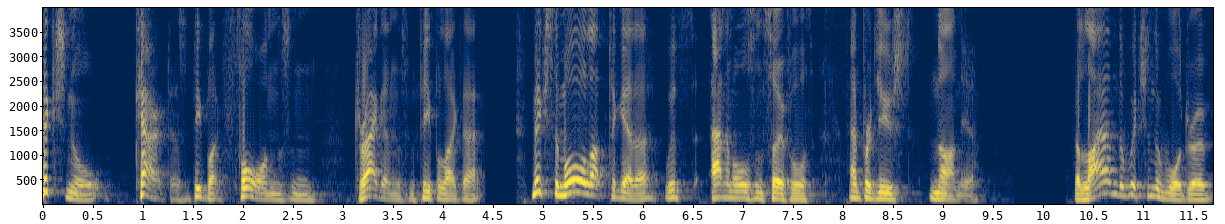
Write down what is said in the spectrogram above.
fictional characters, people like fauns and dragons and people like that, mixed them all up together with animals and so forth and produced Narnia. The Lion, the Witch and the Wardrobe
